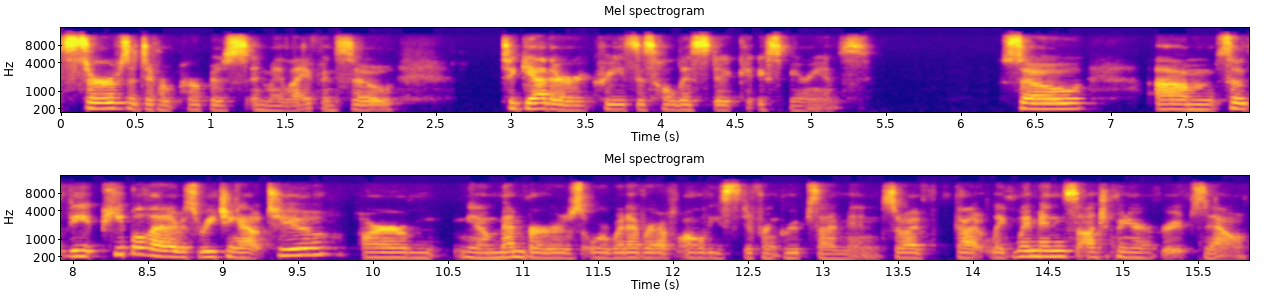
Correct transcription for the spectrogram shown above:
serves a different purpose in my life. And so together it creates this holistic experience. So um, so the people that i was reaching out to are you know members or whatever of all these different groups i'm in. So i've got like women's entrepreneur groups now.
